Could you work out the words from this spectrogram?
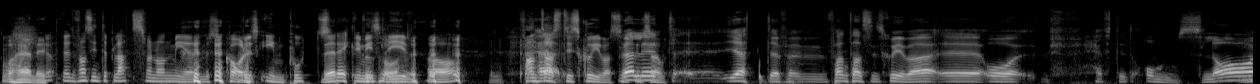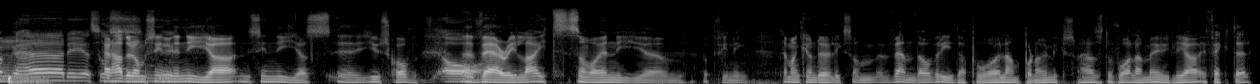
Vad härligt. Jag- det fanns inte plats för någon mer musikalisk input i mitt så. liv. Ja. Fantastisk skiva, Väldigt eh, jättefantastisk skiva eh, och häftigt omslag Mm. här. Det är så Här hade de sin snyggt. nya, sin nya eh, ljusshow. Ja. Eh, Very Lights som var en ny eh, uppfinning. Där man kunde liksom vända och vrida på lamporna hur mycket som helst och få alla möjliga effekter.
